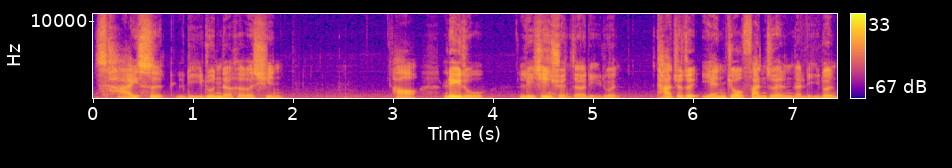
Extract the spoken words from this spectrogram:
才是理论的核心。好，例如理性选择理论，它就是研究犯罪人的理论，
